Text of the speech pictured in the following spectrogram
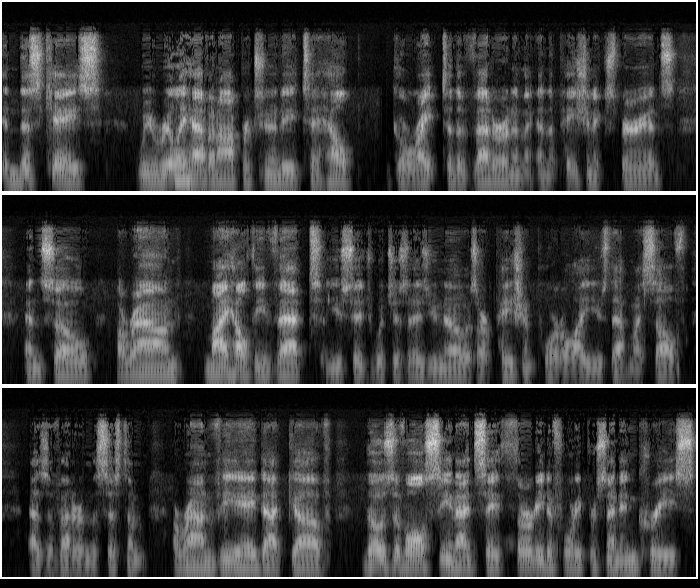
In this case, we really have an opportunity to help go right to the veteran and the, and the patient experience and so around my HealtheVet usage, which is, as you know, is our patient portal. I use that myself as a veteran in the system around va.gov. those have all seen, I'd say, 30 to 40% increase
